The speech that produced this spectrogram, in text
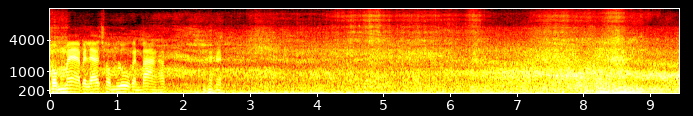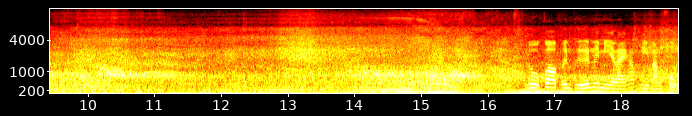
ชมแม่ไปแล้วชมลูกกันบ้างครับ ลูกก็พื้นๆไม่มีอะไรครับ มีบางฝุ่น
